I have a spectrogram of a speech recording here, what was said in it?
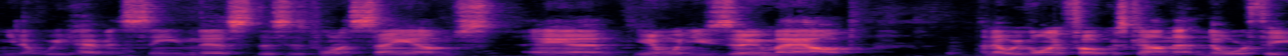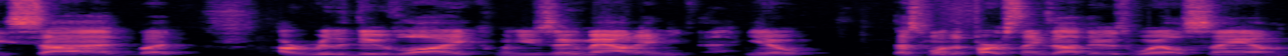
you know, we haven't seen this. This is one of Sam's, and you know, when you zoom out, I know we've only focused kind of on that northeast side, but I really do like when you zoom out, and you know, that's one of the first things I do as well, Sam.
